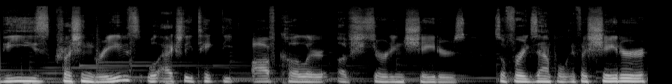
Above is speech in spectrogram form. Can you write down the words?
these crushing greaves will actually take the off color of certain shaders. So for example, if a shader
